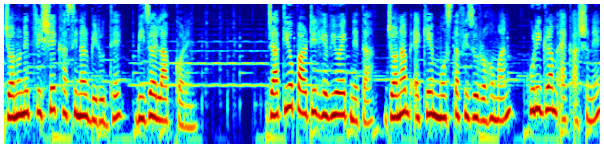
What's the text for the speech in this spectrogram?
জননেত্রী শেখ হাসিনার বিরুদ্ধে বিজয় লাভ করেন। জাতীয় পার্টির হেভিওয়েট নেতা, জনাব A K M Mostafizur Rahman, Kurigram এক আসনে,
